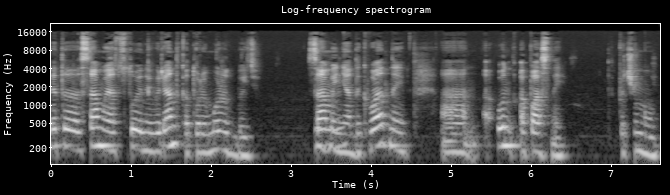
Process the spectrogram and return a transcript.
Это самый отстойный вариант, который может быть. Самый угу. неадекватный, а, он опасный. Почему?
